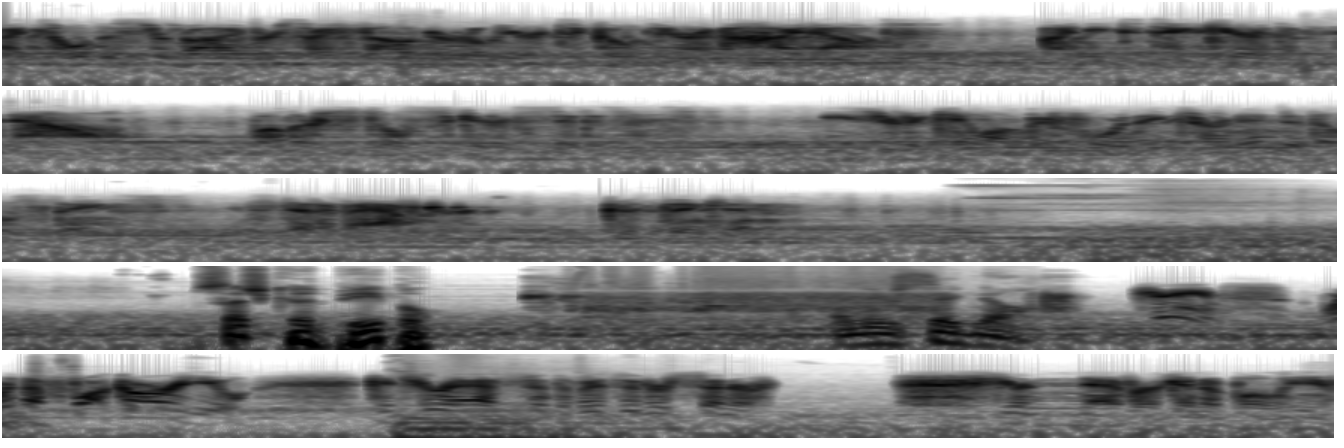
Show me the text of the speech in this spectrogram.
I told the survivors I found earlier to go there and hide out. I need to take care of them now, while they're still scared citizens. Easier to kill them before they turn into those things, instead of after. Good thinking. Such good people. New signal. James, where the fuck are you? Get your ass to the visitor center. You're never gonna believe.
